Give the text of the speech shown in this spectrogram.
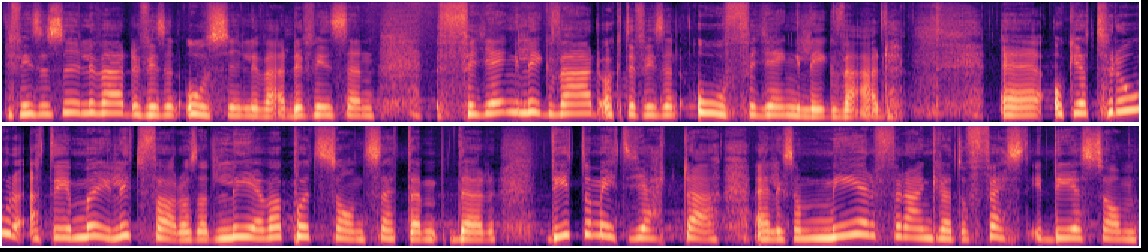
Det finns en synlig värld, det finns en osynlig värld. Det finns en förgänglig värld och det finns en oförgänglig värld. Eh, och jag tror att det är möjligt för oss att leva på ett sådant sätt där, där ditt och mitt hjärta är liksom mer förankrat och fäst i det som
